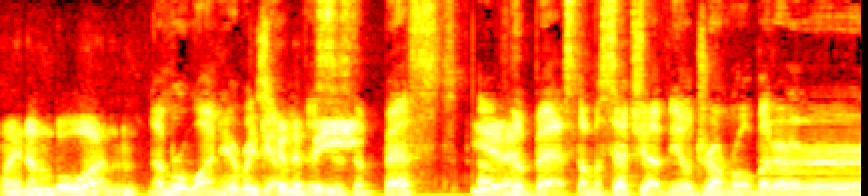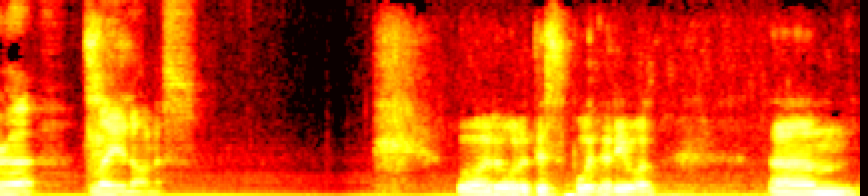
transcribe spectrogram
my number one. number one, here we go. This be- is the best of Yeah. the best. I'm gonna set you up, Neil. Drum roll. Lay it on us. Well, I don't want to disappoint anyone. Um,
